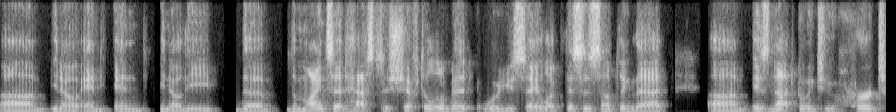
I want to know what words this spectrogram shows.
um, you know and and you know the the the mindset has to shift a little bit where you say look this is something that um, is not going to hurt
